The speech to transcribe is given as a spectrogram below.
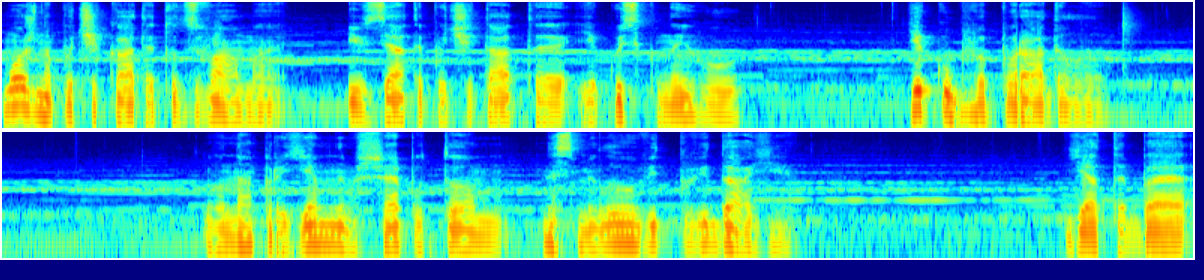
Можна почекати тут з вами і взяти почитати якусь книгу, яку б ви порадили. Вона приємним шепотом несміливо відповідає. Я тебе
